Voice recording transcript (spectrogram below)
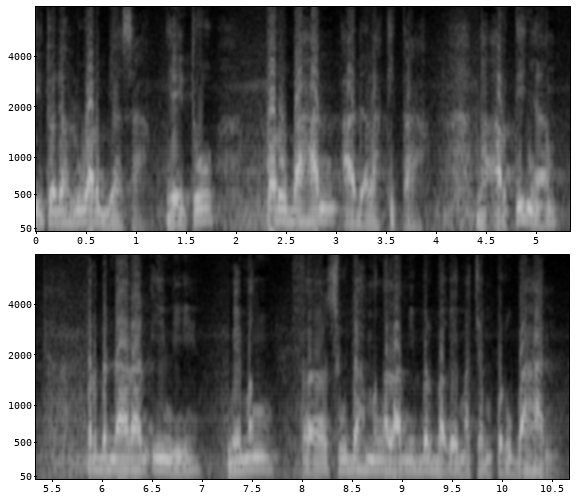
itu adalah luar biasa, yaitu perubahan adalah kita. Nah, artinya perbendaharaan ini memang uh, sudah mengalami berbagai macam perubahan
